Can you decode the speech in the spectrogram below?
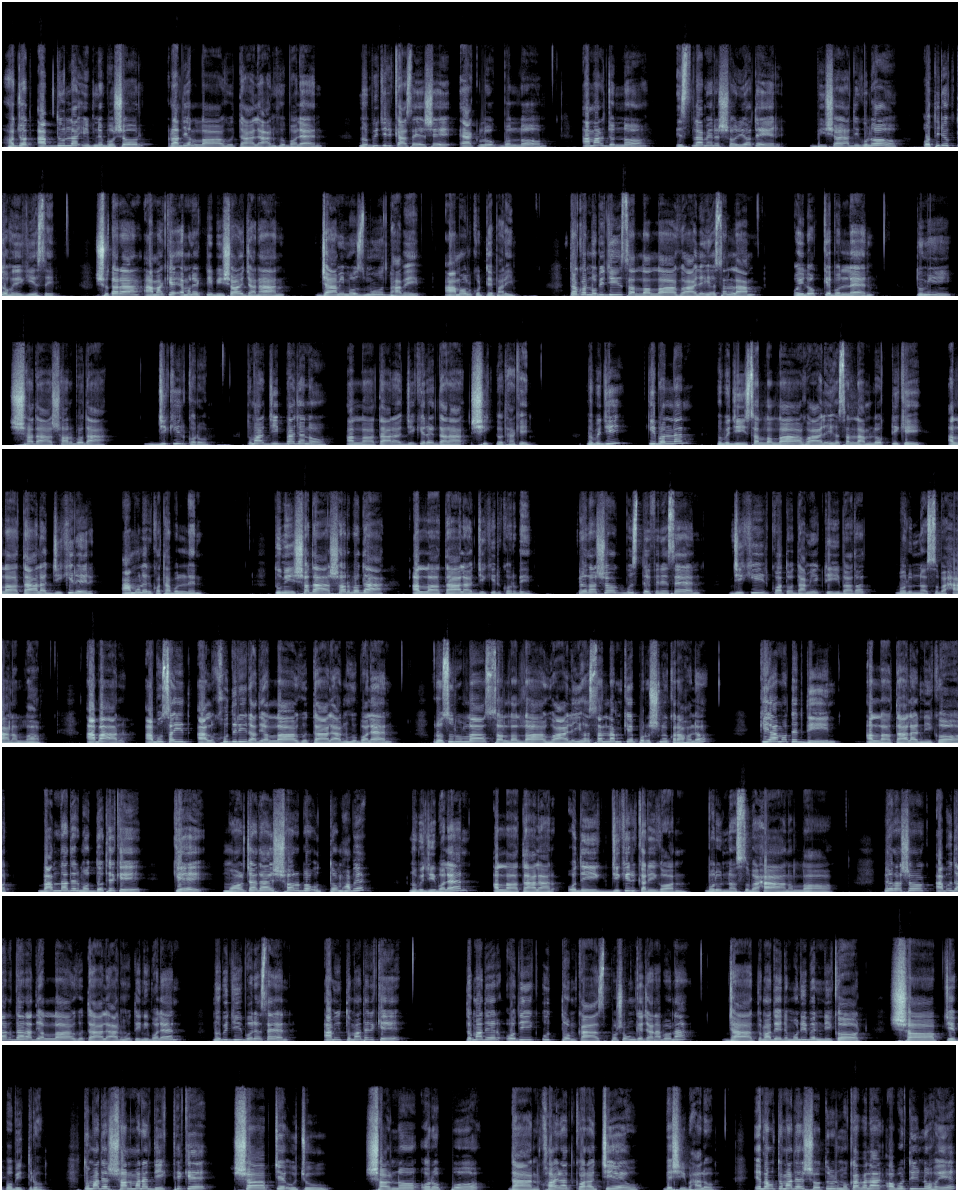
হজরত আবদুল্লাহ ইবনে বসর রাদিয়াল্লাহু তাআলা আনহু বলেন, নবীজির কাছে এসে এক লোক বলল, আমার জন্য ইসলামের শরীয়তের বিষয় আদিগুলো অতিরিক্ত হয়ে গিয়েছে। সুতরাং আমাকে এমন একটি বিষয় জানান যা আমি মজবুতভাবে আমল করতে পারি। তখন নবীজি সাল্লাহ আলহিসাল্লাম ওই লোককে বললেন, তুমি সদা সর্বদা জিকির করো। তোমার জিব্বা যেন আল্লাহ তারা জিকিরের দ্বারা সিক্ত থাকে। নবীজি কি বললেন? নবীজি সাল্লাহ আলহিহসাল্লাম লোকটিকে আল্লাহ তালা জিকিরের আমলের কথা বললেন। তুমি সদা সর্বদা আল্লাহ তালা জিকির করবে। প্রিয় দর্শক, বুঝতে পেরেছেন জিকির কত দামি একটি ইবাদত? বলুন না সুবাহান আল্লাহ আবার আবু সাইদ আল খুদরি রাজি আল্লাহ তালহু বলেন রসুল্লাহ সাল্লাহ আলিহাসাল্লামকে প্রশ্ন করা হলো, কিয়ামতের দিন আল্লাহ তালার নিকট বান্দাদের মধ্য থেকে কে মর্যাদায় সর্ব উত্তম হবে? নবীজি বলেন আল্লাহ তালার অধিক জিকিরকারীগণ। বলুন না সুবাহান আল্লাহ প্রিয় দর্শক, আবু দারদার আদি আল্লাহ তালা আনহু, তিনি বলেন, নবীজি বলেছেন, আমি তোমাদেরকে তোমাদের অধিক উত্তম কাজ প্রসঙ্গে জানাব না, যা তোমাদের মনিবের নিকট সবচেয়ে পবিত্র। তোমাদের সম্মানের দিক থেকে সবচেয়ে উঁচু স্বর্ণ ও রৌপ্য দান, খয়রাত করার চেয়েও বেশি ভালো এবং তোমাদের শত্রুর মোকাবেলায় অবতীর্ণ হয়ে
